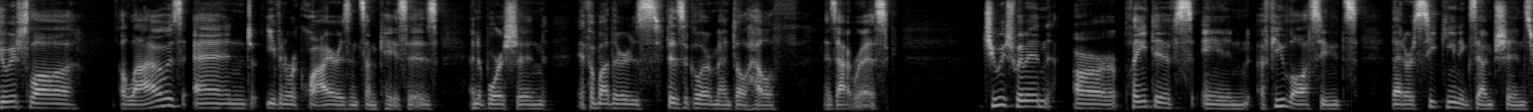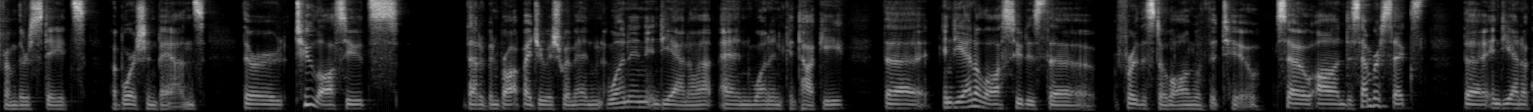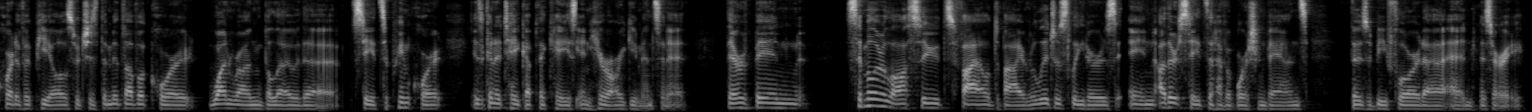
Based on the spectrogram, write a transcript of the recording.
Jewish law allows and even requires, in some cases, an abortion if a mother's physical or mental health is at risk. Jewish women are plaintiffs in a few lawsuits that are seeking exemptions from their state's abortion bans. There are two lawsuits that have been brought by Jewish women, one in Indiana and one in Kentucky. The Indiana lawsuit is the furthest along of the two. So on December 6th, the Indiana Court of Appeals, which is the mid level court, one rung below the state Supreme Court, is going to take up the case and hear arguments in it. There have been similar lawsuits filed by religious leaders in other states that have abortion bans. Those would be Florida and Missouri.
